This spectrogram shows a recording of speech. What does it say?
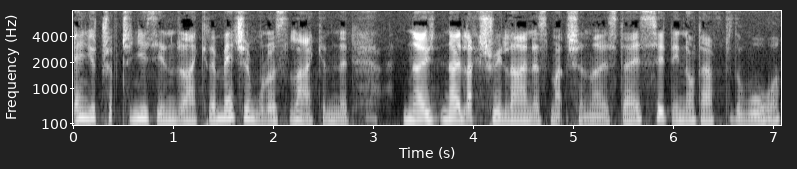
and your trip to New Zealand, I can imagine what it was like, and that no no luxury liners much in those days. Certainly not after the war.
